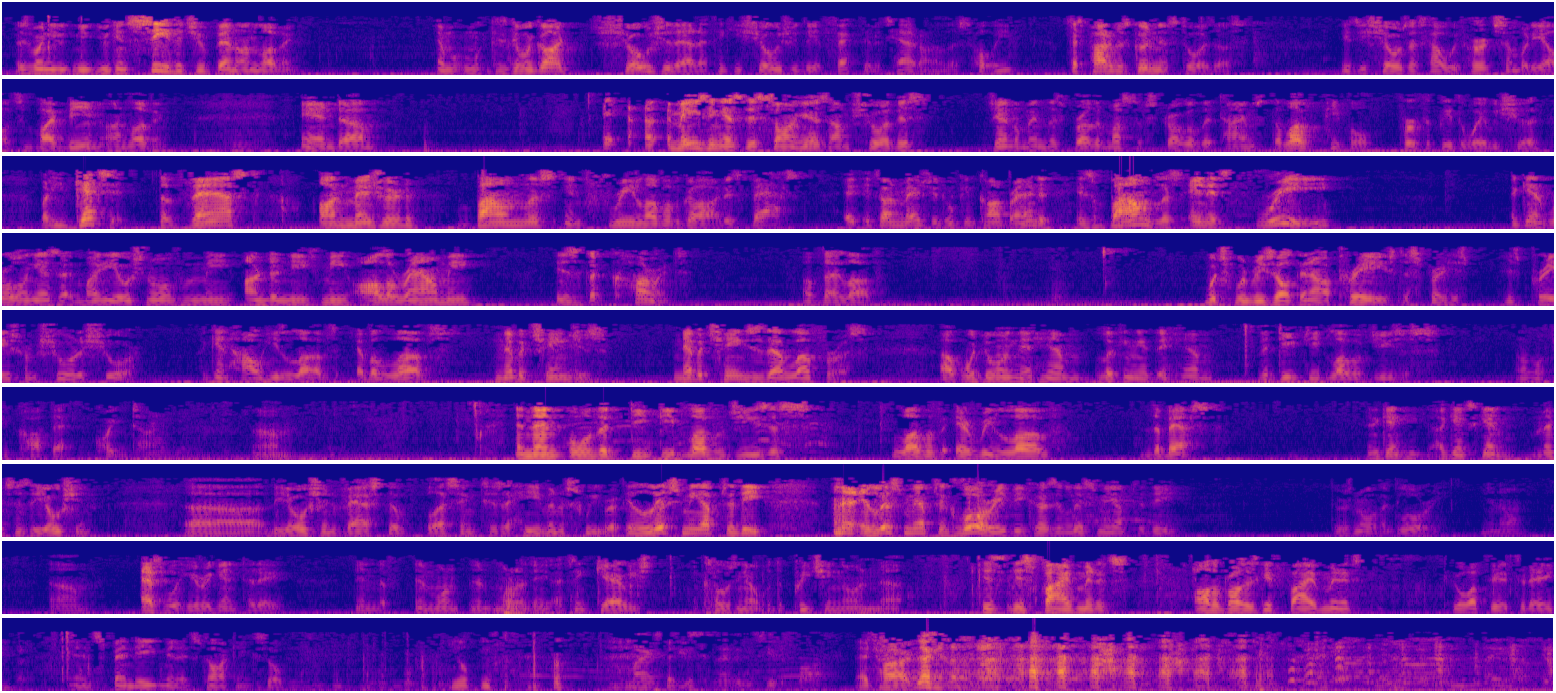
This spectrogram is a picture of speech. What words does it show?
is when you you can see that you've been unloving, and because when God shows you that, I think He shows you the effect that it's had on he- That's part of His goodness towards us, is He shows us how we've hurt somebody else by being unloving. And um, amazing as this song is, I'm sure this gentleman, this brother, must have struggled at times to love people perfectly the way we should. But he gets it. The vast, unmeasured, boundless, and free love of God. It's vast. It, it's unmeasured. Who can comprehend it? It's boundless and it's free. Again, rolling as that mighty ocean over me, underneath me, all around me, is the current of thy love which would result in our praise to spread his, his praise from shore to shore. Again, how he loves, ever loves, never changes, never changes that love for us. Uh, we're doing the hymn, looking at the hymn, the deep, deep love of Jesus. I don't know if you caught that quite in time. Um, and then, oh, the deep, deep love of Jesus, love of every love, the best. And again, he again, again mentions the ocean. Uh, the ocean vast of blessing, tis a haven of sweet. Re- it lifts me up to thee. it lifts me up to glory because it lifts me up to thee. There is no other glory, you know. Um, as we'll hear again today, in the in one, in one of the, I think Gary's closing out with the preaching on uh, his his five minutes. All the brothers get five minutes to go up there today and spend eight minutes talking. So you'll. you'll My excuse is I didn't see the clock. That's hard. In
